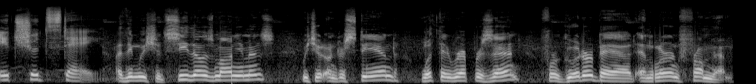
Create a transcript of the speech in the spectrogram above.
it should stay. I think we should see those monuments. We should understand what they represent for good or bad and learn from them.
